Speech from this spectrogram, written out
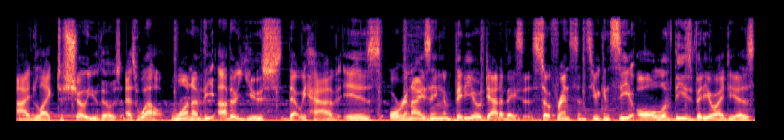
I'd like to show you those as well. One of the other use that we have is organizing video databases. So for instance, you can see all of these video ideas.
